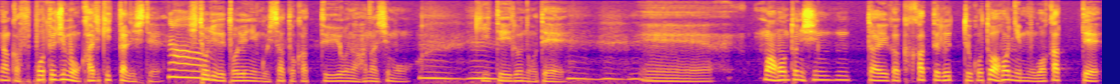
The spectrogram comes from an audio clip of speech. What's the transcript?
なんかスポーツジムを借り切ったりして、一人でトレーニングしたとかっていうような話も聞いているので、まあ本当に身体がかかってるっていうことは本人も分かって、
